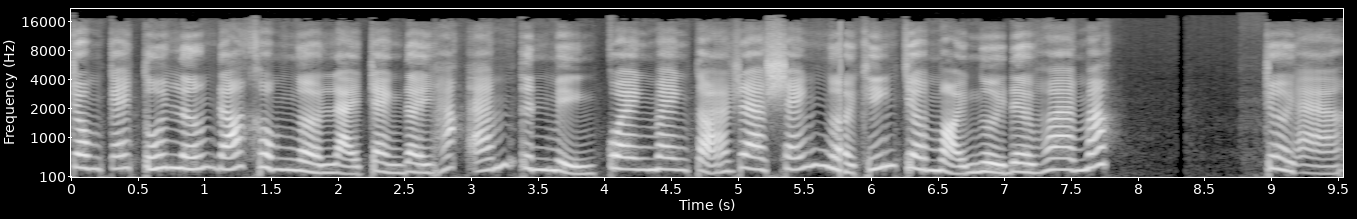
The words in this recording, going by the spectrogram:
Trong cái túi lớn đó không ngờ lại tràn đầy hắc ám tinh miệng quang mang tỏa ra sáng ngời khiến cho mọi người đều hoa mắt. Trời ạ!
